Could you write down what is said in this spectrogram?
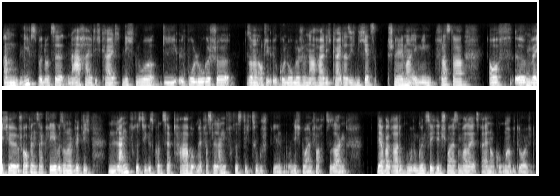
am liebsten benutze, Nachhaltigkeit, nicht nur die ökologische, sondern auch die ökonomische Nachhaltigkeit, dass ich nicht jetzt schnell mal irgendwie ein Pflaster auf irgendwelche Schaufenster klebe, sondern wirklich ein langfristiges Konzept habe, um etwas langfristig zu bespielen und nicht nur einfach zu sagen, der war gerade gut und günstig, den schmeißen wir da jetzt rein und gucken mal, wie es läuft.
